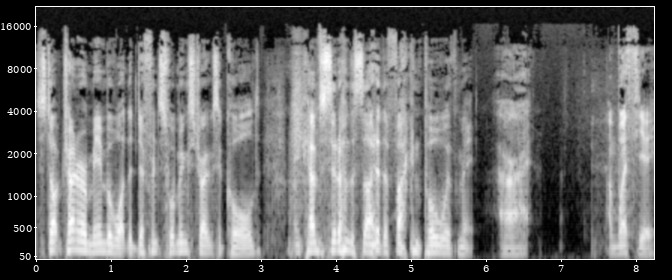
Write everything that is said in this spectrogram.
stop trying to remember what the different swimming strokes are called, and come sit on the side of the fucking pool with me." All right, I'm with you.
